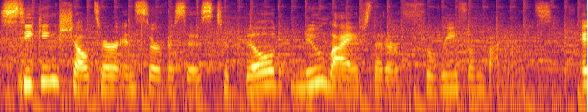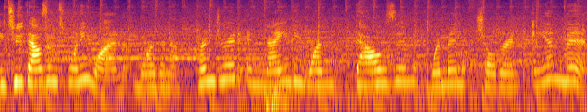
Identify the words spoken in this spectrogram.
seeking shelter and services to build new lives that are free from violence. In 2021, more than 191,000 women, children, and men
